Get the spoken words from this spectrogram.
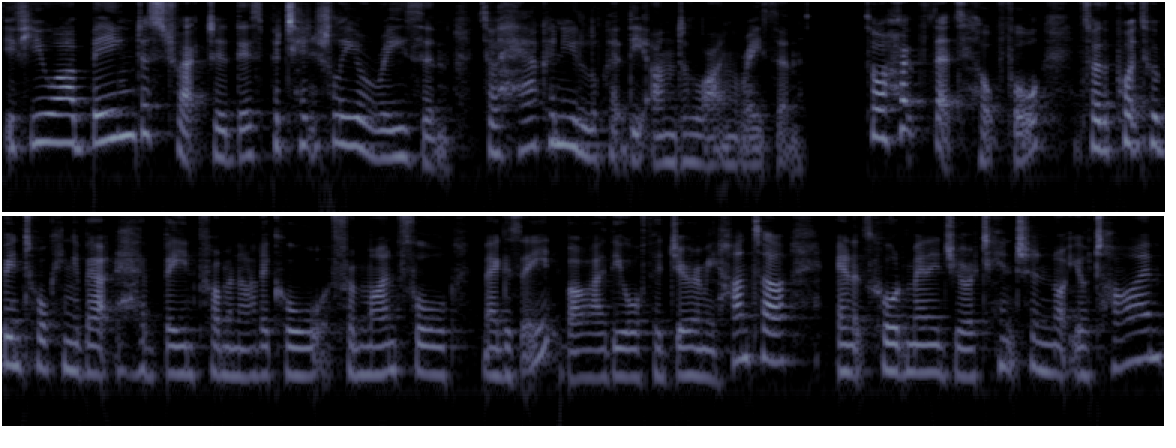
If you are being distracted, there's potentially a reason. So, how can you look at the underlying reason? So I hope that's helpful. So the points we've been talking about have been from an article from Mindful magazine by the author Jeremy Hunter, and it's called Manage Your Attention, Not Your Time.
